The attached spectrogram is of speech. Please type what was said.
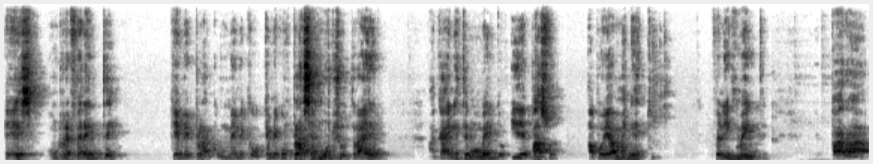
Es un referente que me, que me complace mucho traer acá en este momento y de paso apoyarme en esto, felizmente, para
